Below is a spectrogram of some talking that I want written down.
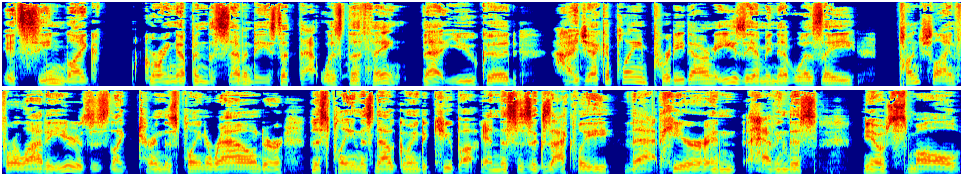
it seemed like growing up in the 70s that that was the thing that you could hijack a plane pretty darn easy. I mean, it was a punchline for a lot of years is like turn this plane around or this plane is now going to Cuba. And this is exactly that here and having this, you know, small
